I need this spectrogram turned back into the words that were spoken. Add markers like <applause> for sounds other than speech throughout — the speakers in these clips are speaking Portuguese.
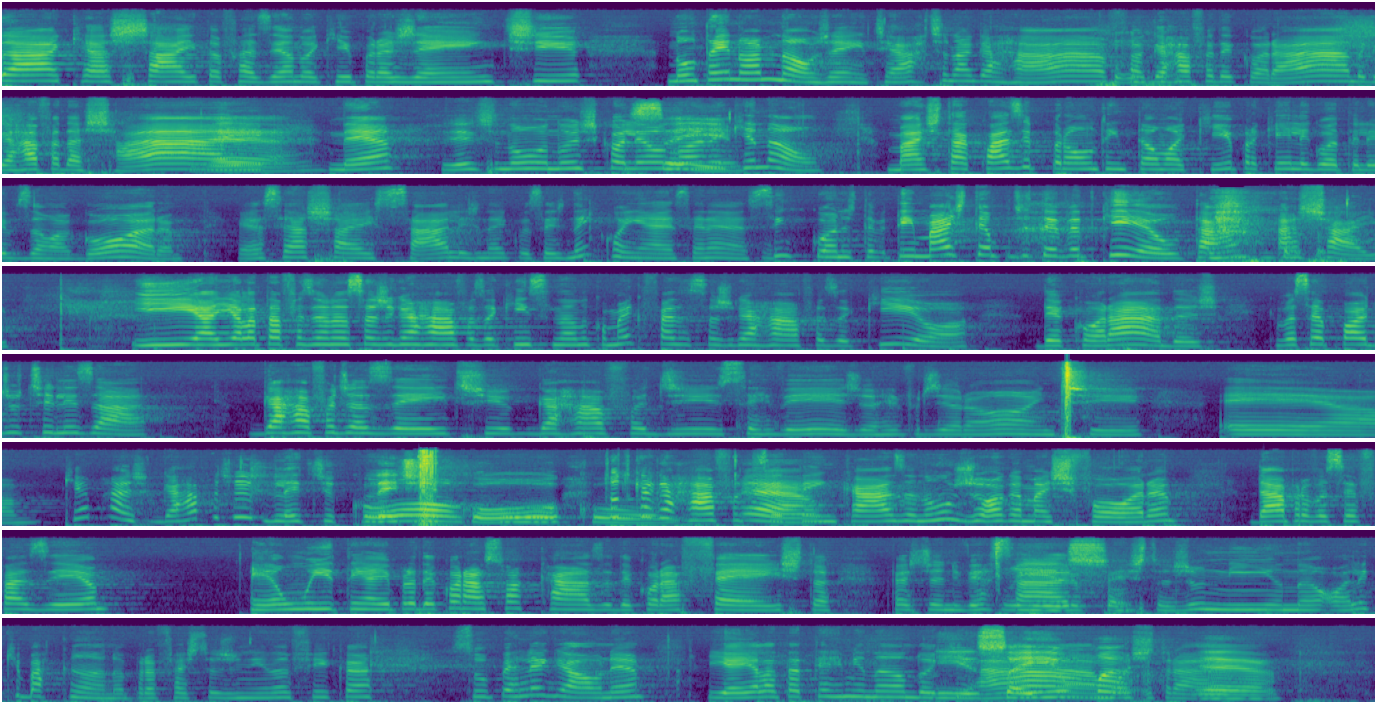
linda que a Chay tá fazendo aqui pra gente. Não tem nome não, gente. É arte na garrafa, <laughs> garrafa decorada, garrafa da Chay, É. né? A gente não, não escolheu Isso o nome aí. aqui não. Mas está quase pronto então aqui para quem ligou a televisão agora. Essa é a Chay Salles, né? Que vocês nem conhecem, né? Cinco anos de TV. Tem mais tempo de TV do que eu, tá? A <laughs> Chay. E aí ela está fazendo essas garrafas aqui, ensinando como é que faz essas garrafas aqui, ó, decoradas, que você pode utilizar garrafa de azeite, garrafa de cerveja, refrigerante, é, que mais? Garrafa de leite de coco, Leite de coco. tudo que é garrafa que É. você tem em casa, não joga mais fora, dá para você fazer é um item aí para decorar a sua casa, decorar festa, festa de aniversário, Isso. festa junina. Olha que bacana, para festa junina fica super legal, né? E aí ela tá terminando aqui. Isso ah, aí uma mostrar. é,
